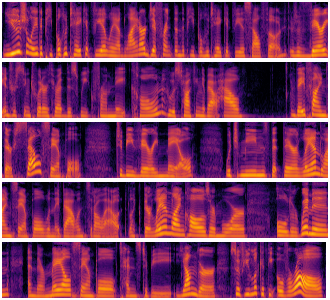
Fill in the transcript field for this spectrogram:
usually the people who take it via landline are different than the people who take it via cell phone. There's a very interesting Twitter thread this week from Nate Cohn who was talking about how they find their cell sample to be very male, which means that their landline sample, when they balance it all out, like their landline calls are more older women and their male sample tends to be younger. So if you look at the overall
